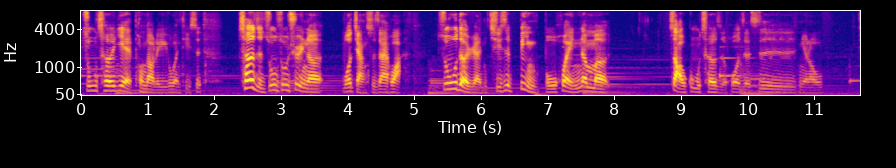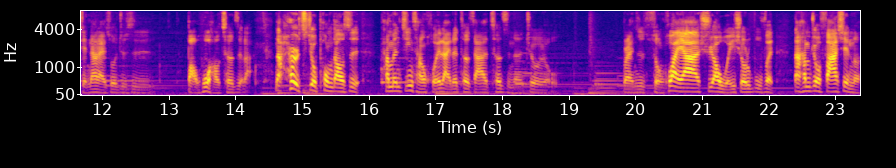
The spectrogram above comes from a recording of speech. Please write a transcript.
租车业碰到的一个问题，是车子租出去呢。我讲实在话，租的人其实并不会那么照顾车子，或者是你懂简单来说就是保护好车子啦。那 Hertz 就碰到是他们经常回来的特斯拉的车子呢，就有不然是损坏呀，需要维修的部分。那他们就发现了，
